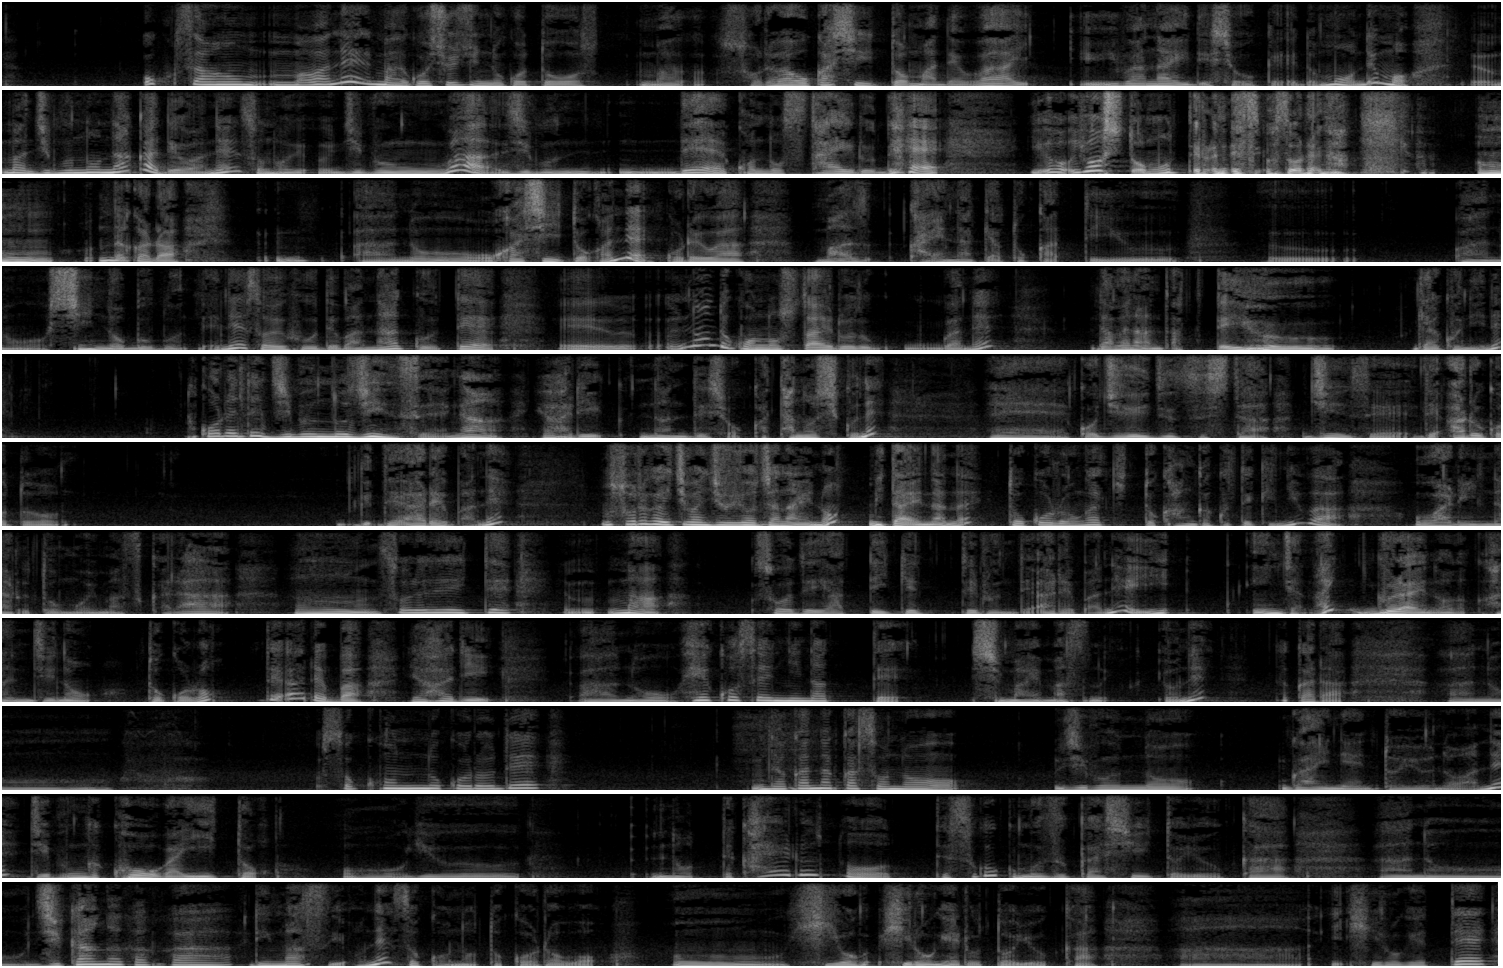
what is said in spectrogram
奥さんはね、まあ、ご主人のことを、まあ、それはおかしいとまでは言わないでしょうけれども、でも、まあ、自分の中ではね、その自分は自分でこのスタイルで、よ、よしと思ってるんですよ、それが。うん。だから、あの、おかしいとかね、これはまず変えなきゃとかっていう、あの真の部分でねそういう風ではなくて、えー、なんでこのスタイルがねダメなんだっていう逆にね。これで自分の人生がやはり何でしょうか楽しくね、えー、こう充実した人生であることであればねそれが一番重要じゃないの？みたいなねところがきっと感覚的には終わりになると思いますから、うん、それでいてまあそれでやっていけてるんであればねいいんじゃない？ぐらいの感じのところであれば、やはり、あの平行線になってしまいますよね。だからあのそこのところでなかなかその自分の概念というのはね自分がこうがいいというのって変えるのってすごく難しいというかあの時間がかかりますよねそこのところを、うん、広げるというかあ広げて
